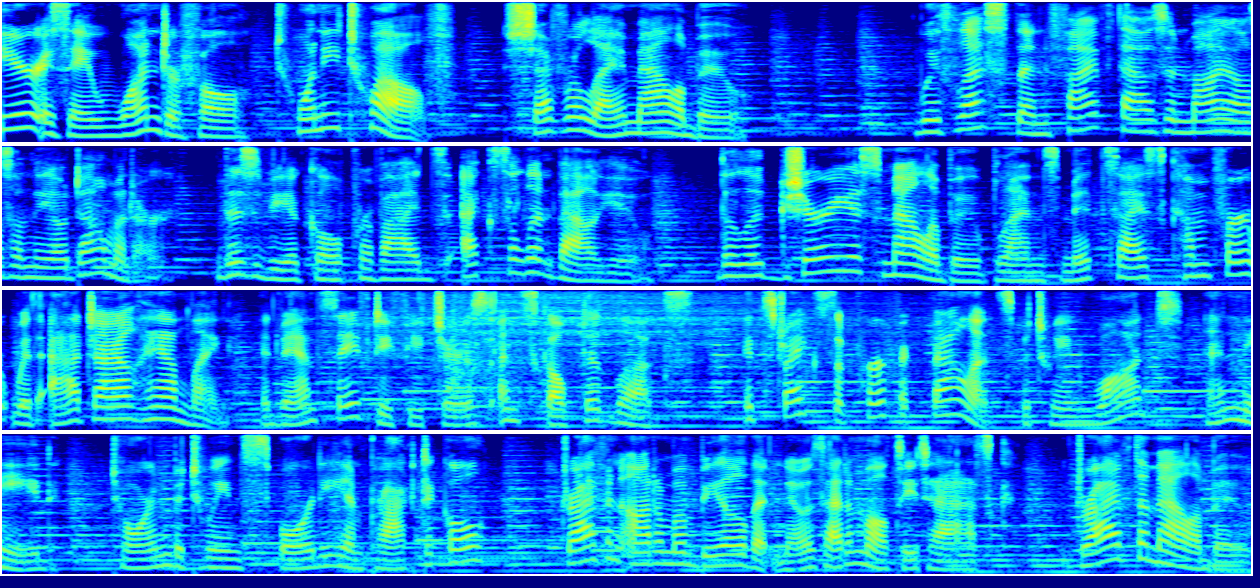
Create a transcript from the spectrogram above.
Here is a wonderful 2012 Chevrolet Malibu. With less than 5,000 miles on the odometer, this vehicle provides excellent value. The luxurious Malibu blends midsize comfort with agile handling, advanced safety features, and sculpted looks. It strikes the perfect balance between want and need. Torn between sporty and practical? Drive an automobile that knows how to multitask. Drive the Malibu.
